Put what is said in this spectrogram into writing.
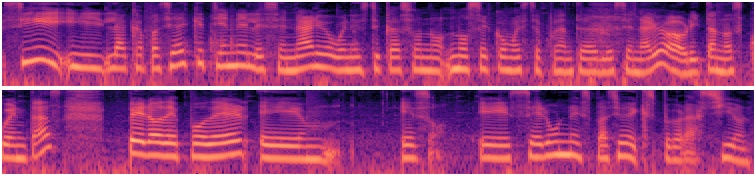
Sí, y la capacidad que tiene el escenario, o en este caso no, no sé cómo esté planteado el escenario, ahorita nos cuentas, pero de poder eh, eso, eh, ser un espacio de exploración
